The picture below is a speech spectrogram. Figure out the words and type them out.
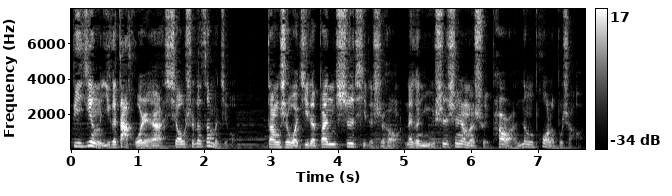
毕竟一个大活人啊消失了这么久。当时我记得搬尸体的时候，那个女尸身上的水泡啊弄破了不少，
